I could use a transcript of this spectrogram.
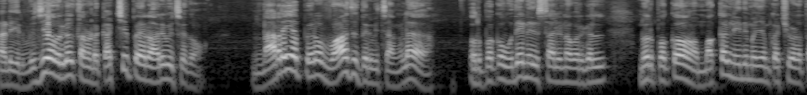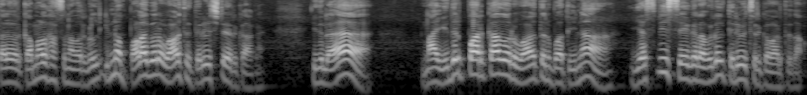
நடிகர் விஜய் அவர்கள் தன்னோட கட்சி பெயரை அறிவித்ததும் நிறைய பேரும் வாழ்த்து தெரிவித்தாங்களே ஒரு பக்கம் உதயநிதி ஸ்டாலின் அவர்கள் இன்னொரு பக்கம் மக்கள் நீதி மய்யம் கட்சியோட தலைவர் கமல்ஹாசன் அவர்கள் இன்னும் பல பேரும் வாழ்த்து தெரிவிச்சிட்டே இருக்காங்க. இதில் நான் எதிர்பார்க்காத ஒரு வாழ்த்துன்னு பார்த்தீங்கன்னா எஸ்வி சேகர் அவர்கள் தெரிவிச்சிருக்க வார்த்தை தான்.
